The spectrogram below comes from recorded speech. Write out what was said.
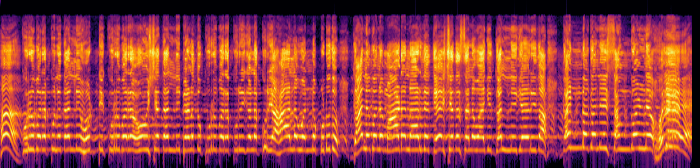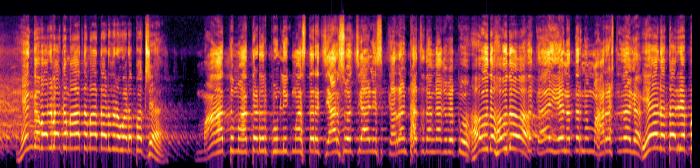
ಹಾ. ಕುರುಬರ ಕುಲದಲ್ಲಿ ಹುಟ್ಟಿ ಕುರುಬರ ವಂಶದಲ್ಲಿ ಬೆಳೆದು ಕುರುಬರ ಕುರಿಗಳ ಕುರಿ ಹಾಲವನ್ನು ಕುಡಿದು ಗಲಬಲ ಮಾಡಲಾರದೆ ದೇಶದ ಸಲುವಾಗಿ ಗಲ್ಲಿಗೇರಿದ ಗಂಡಗಲಿ ಸಂಗೊಳ್ಳೆ ಹೊಲೆ ಹುಲಿ ಹೆಂಗ ಬರ್ಬೇಕು ಮಾತು ಮಾತಾಡಿದ್ರು ಒಡ ಪಕ್ಷ ಮಾತು ಮಾತಾಡಿದ್ರೆ ಪುಂಡ್ಲಿಕ್ ಮಾಸ್ತರ ಚಾರ್ ಸೋ ಚಾಳಿಸ್ ಕರೆಂಟ್ ಹಚ್ಚದಂಗ ಆಗಬೇಕು ಹೌದು ಹೌದು ಅದಕ್ಕ ಏನತ್ತಾರ ನಮ್ಮ ಮಹಾರಾಷ್ಟ್ರದಾಗ ಏನತ್ತಾರ್ಯಪ್ಪ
